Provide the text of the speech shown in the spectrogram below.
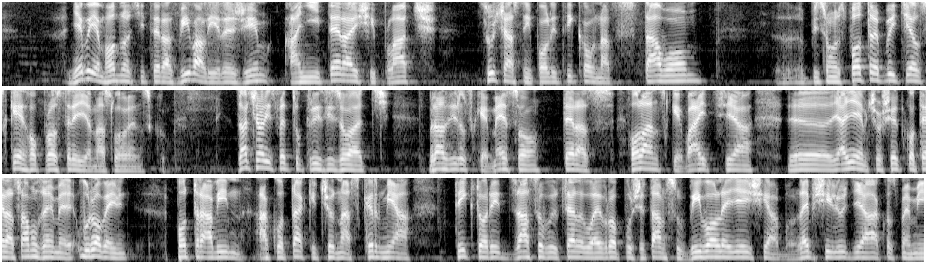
nebudem hodnotiť teraz bývalý režim ani terajší plač súčasných politikov nad stavom by som spotrebiteľského prostredia na Slovensku. Začali sme tu kritizovať brazílske meso, teraz holandské vajcia, e, ja neviem čo všetko, teraz samozrejme úroveň potravín ako taký, čo nás krmia, tí, ktorí zásobujú celú Európu, že tam sú vyvolenejší alebo lepší ľudia, ako sme my,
